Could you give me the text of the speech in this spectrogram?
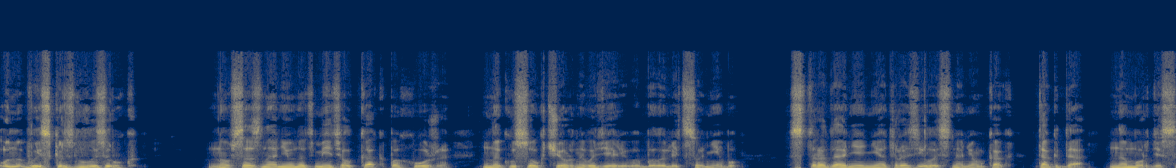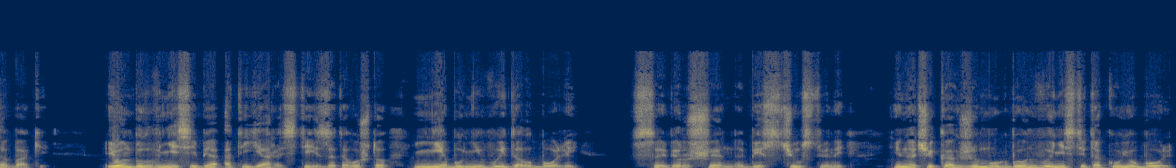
он выскользнул из рук!» Но в сознании он отметил, как похоже на кусок черного дерева было лицо небу. Страдание не отразилось на нем, как тогда на морде собаки. И он был вне себя от ярости из-за того, что небу не выдал боли. Совершенно бесчувственный. Иначе как же мог бы он вынести такую боль?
